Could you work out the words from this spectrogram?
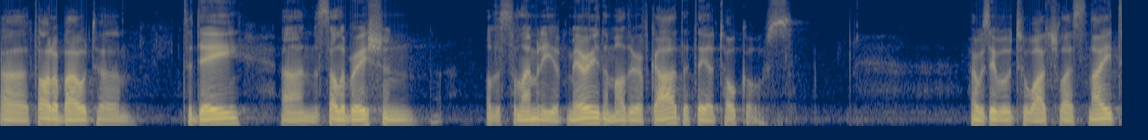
uh, thought about um, today on the celebration of the solemnity of Mary, the Mother of God, the Theotokos, I was able to watch last night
